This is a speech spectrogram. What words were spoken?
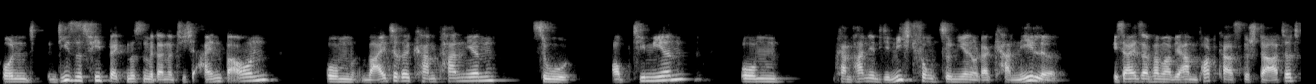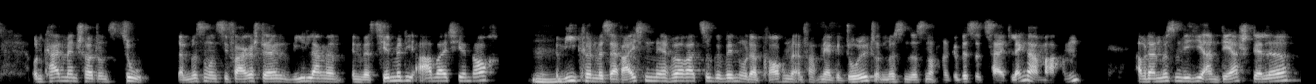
Und dieses Feedback müssen wir dann natürlich einbauen, um weitere Kampagnen zu optimieren, um Kampagnen, die nicht funktionieren oder Kanäle, ich sage jetzt einfach mal, wir haben einen Podcast gestartet und kein Mensch hört uns zu. Dann müssen wir uns die Frage stellen, wie lange investieren wir die Arbeit hier noch? Mhm. Wie können wir es erreichen, mehr Hörer zu gewinnen oder brauchen wir einfach mehr Geduld und müssen das noch eine gewisse Zeit länger machen? Aber dann müssen wir hier an der Stelle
